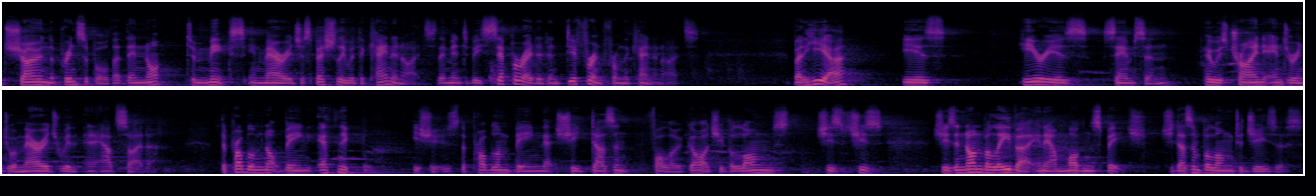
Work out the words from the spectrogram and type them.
shown the principle that they're not to mix in marriage, especially with the Canaanites. They're meant to be separated and different from the Canaanites. But here is here is Samson who is trying to enter into a marriage with an outsider. The problem not being ethnic issues, the problem being that she doesn't follow God. She belongs she's she's she's a non-believer in our modern speech. She doesn't belong to Jesus,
